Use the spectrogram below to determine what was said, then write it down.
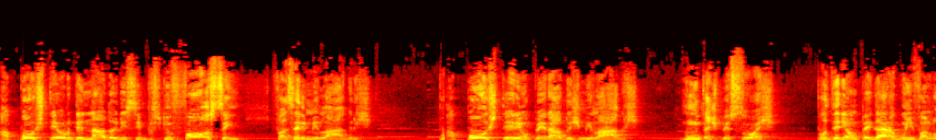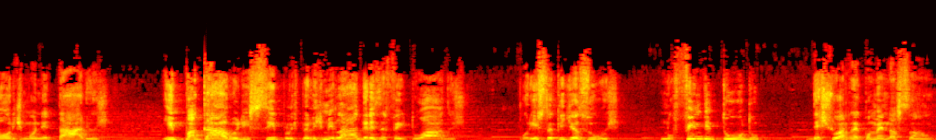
após ter ordenado aos discípulos que fossem fazer milagres. Após terem operado os milagres, muitas pessoas poderiam pegar alguns valores monetários e pagar os discípulos pelos milagres efetuados. Por isso é que Jesus, no fim de tudo, deixou a recomendação:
